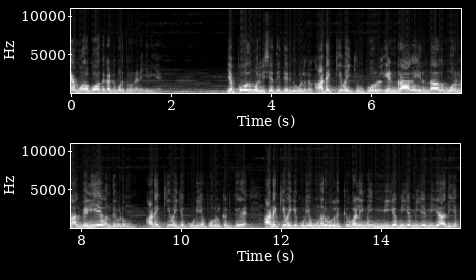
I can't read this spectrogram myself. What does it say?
ஏன் முதல் கோபத்தை கட்டுப்படுத்தணும்னு நினைக்கிறீங்க? எப்போதும் ஒரு விஷயத்தை தெரிந்து கொள்ளுங்கள். அடக்கி வைக்கும் பொருள் என்றாக இருந்தாலும் ஒரு நாள் வெளியே வந்துவிடும். அடக்கி வைக்கக்கூடிய பொருட்களுக்கு அடக்கி வைக்கக்கூடிய உணர்வுகளுக்கு வலிமை மிக மிக மிக மிக அதிகம்.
